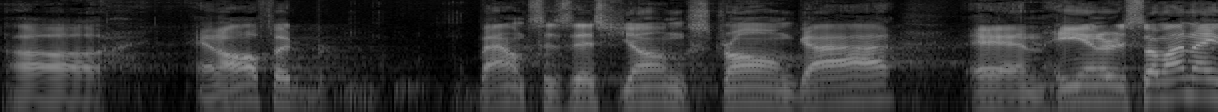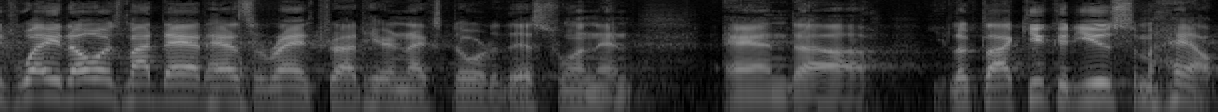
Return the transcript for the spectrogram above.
uh, and off it bounces this young, strong guy. And he enters. So my name's Wade Owens. My dad has a ranch right here next door to this one, and and uh, looked like you could use some help.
